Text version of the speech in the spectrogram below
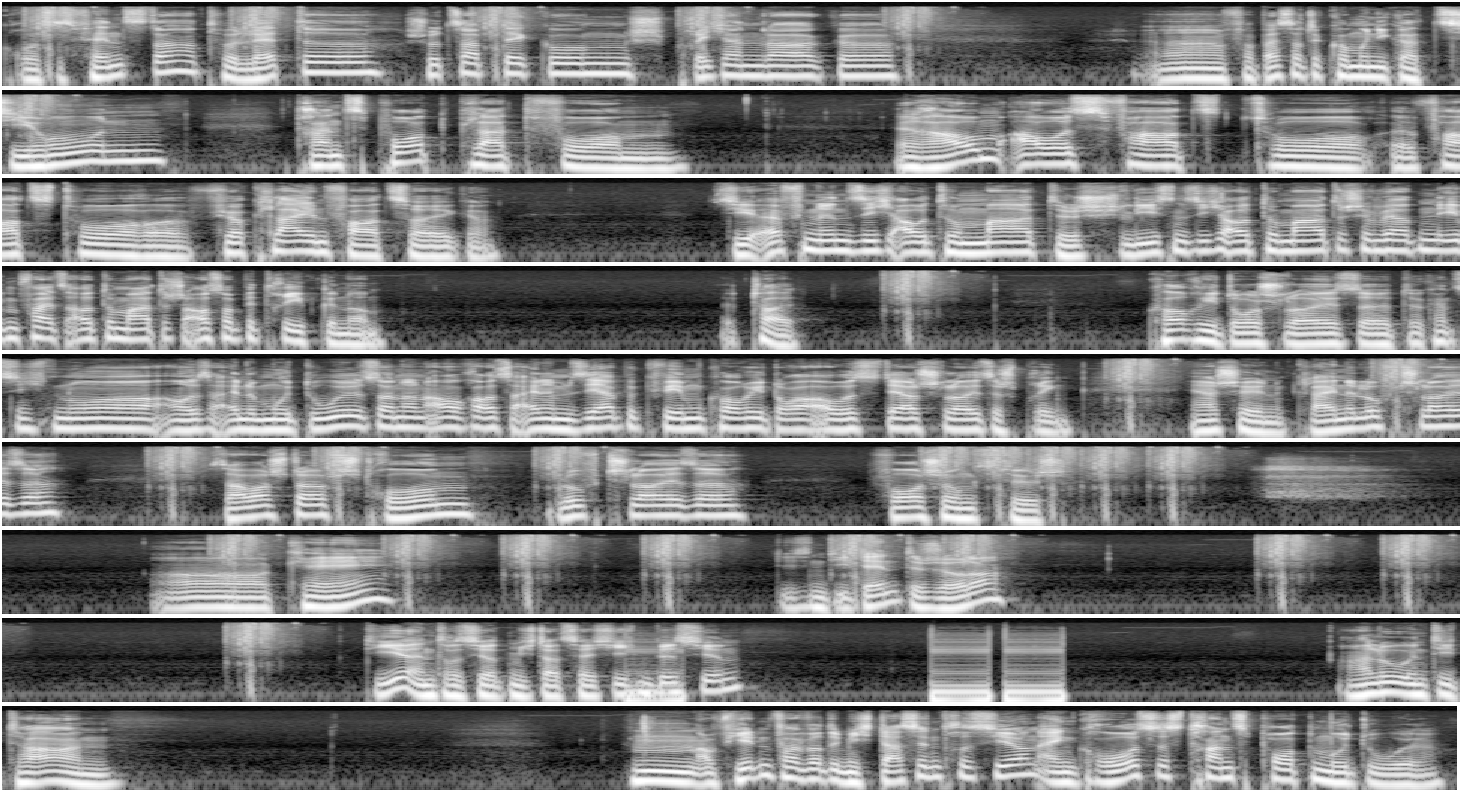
Großes Fenster, Toilette, Schutzabdeckung, Sprechanlage, äh, verbesserte Kommunikation, Transportplattform, Raumausfahrtstore äh, für Kleinfahrzeuge. Sie öffnen sich automatisch, schließen sich automatisch und werden ebenfalls automatisch außer Betrieb genommen. Toll. Korridorschleuse. Du kannst nicht nur aus einem Modul, sondern auch aus einem sehr bequemen Korridor aus der Schleuse springen. Ja, schön. Kleine Luftschleuse. Sauerstoff, Strom, Luftschleuse, Forschungstisch. Okay. Die sind identisch, oder? Die interessiert mich tatsächlich ein bisschen. Hallo und Titan. Hm, auf jeden Fall würde mich das interessieren. Ein großes Transportmodul.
